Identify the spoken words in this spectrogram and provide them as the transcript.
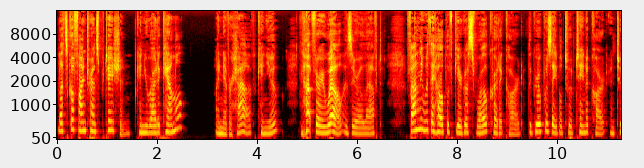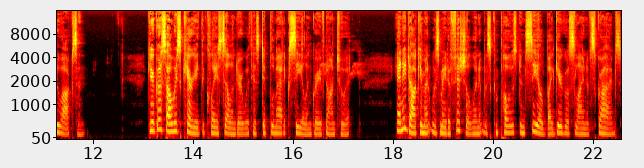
Let's go find transportation. Can you ride a camel? I never have. Can you? Not very well, Aziru laughed. Finally, with the help of Girgous' royal credit card, the group was able to obtain a cart and two oxen. Girgous always carried the clay cylinder with his diplomatic seal engraved onto it. Any document was made official when it was composed and sealed by Girgous' line of scribes,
